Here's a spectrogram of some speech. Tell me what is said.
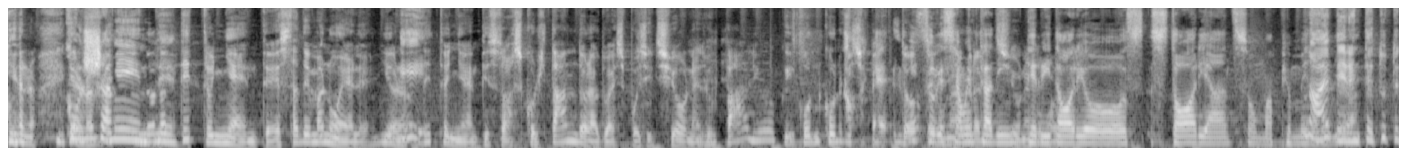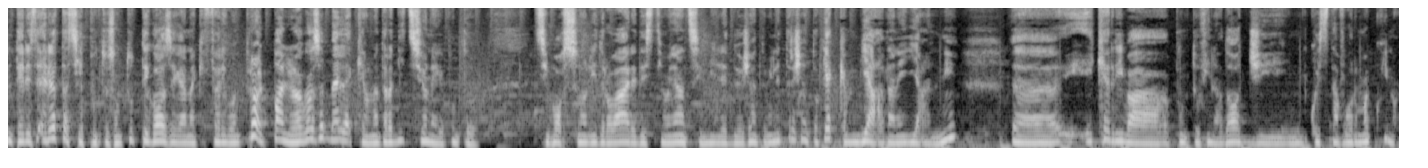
io, no- io non, ho detto, inconsciamente. non ho detto niente, è stato Emanuele. Io non E- ho detto niente, sto ascoltando la tua esposizione sul palio qui con, con No, rispetto. visto che siamo entrati in territorio s- storia, insomma, più o meno. No, è vero, è tutto interessante. In realtà sì, appunto, sono tutte cose che hanno a che fare con... Però il palio, la cosa bella è che è una tradizione che appunto si possono ritrovare testimonianze in 1200-1300 che è cambiata negli anni eh, e che arriva appunto fino ad oggi in questa forma qui, ma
